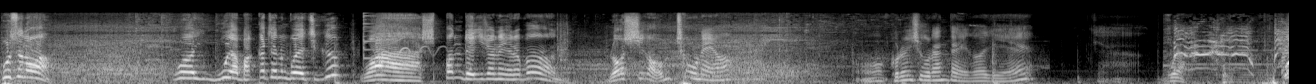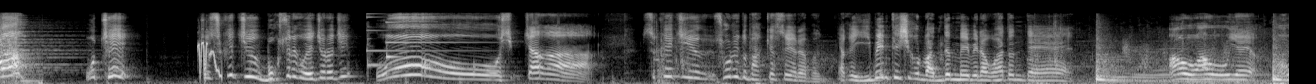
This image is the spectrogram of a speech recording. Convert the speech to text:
벌써 나와! 와 이거 뭐야 막가자는 거야 지금? 와 10번 되기 전에 여러분 러쉬가 엄청 오네요 어 그런 식으로 한다 이거지 자 뭐야? 와! 오체 저 스케치 목소리가 왜 저러지? 오 십자가. 스케치 소리도 바뀌었어요 여러분. 약간 이벤트식으로 만든 맵이라고 하던데. 아우 아우 예. 어우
